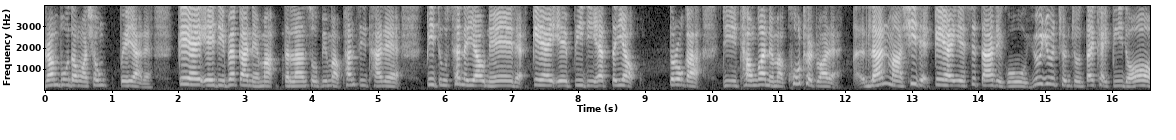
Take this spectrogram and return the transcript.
ရမ်ဘူတောင်မှာရှုံးပေးရတယ် KIA ဒီဘက်ကနေမှတလန်ဆိုပြီးမှဖမ်းဆီးထားတဲ့ပြည်သူ12ယောက်နဲ့တဲ့ KIA PDF တယောက်သူတို့ကဒီထောင်ကနေမှခိုးထွက်သွားတယ် လမ်းမှာရှိတဲ့ KIA စစ်သားတွေကိုရွရွချွန်ချွန်တိုက်ခိုက်ပြီးတော့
